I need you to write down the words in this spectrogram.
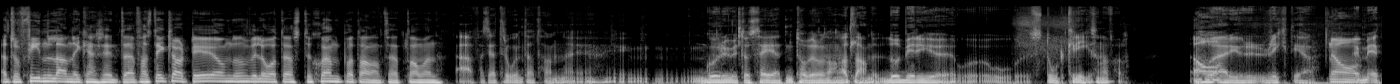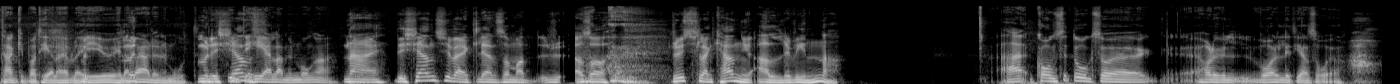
Jag tror Finland är kanske inte, fast det är klart det är om de vill åt Östersjön på ett annat sätt. Ja, men, Ja, fast jag tror inte att han eh, går ut och säger att nu tar vi något annat land. Då blir det ju stort krig i sådana fall. Ja. Då är det ju riktiga. Ja. Med tanke på att hela jävla EU, hela men- världen är emot. men det känns- Inte hela, men många. nej, det känns ju verkligen som att alltså, Ryssland kan ju aldrig vinna. Äh, konstigt nog så eh, har det väl varit lite grann så, ja.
